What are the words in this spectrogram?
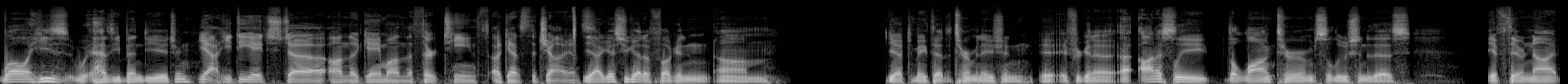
Well, he's has he been DHing? Yeah, he DH'd uh, on the game on the 13th against the Giants. Yeah, I guess you got to fucking um, you have to make that determination if you're gonna. Uh, honestly, the long term solution to this, if they're not,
